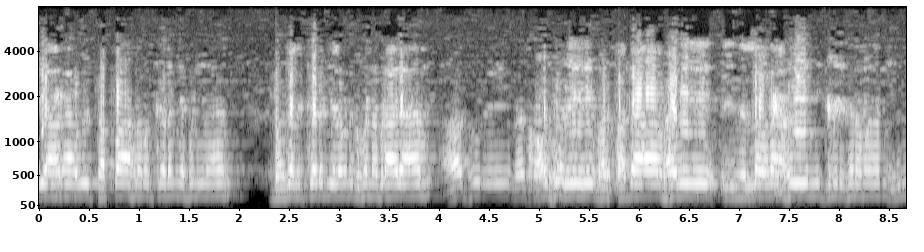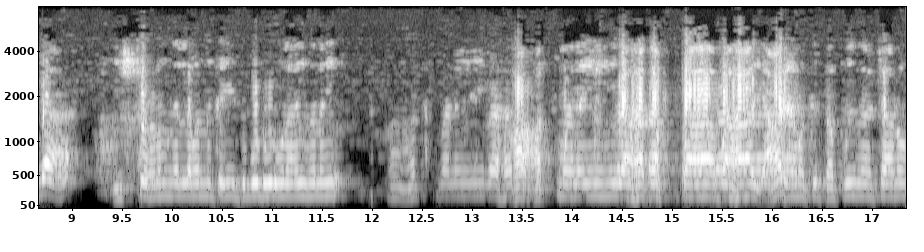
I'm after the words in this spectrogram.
யாராவது தப்பாக நமக்கு அடைஞ்ச பண்ணினான். பதில் கடைஞ்சல் அவனுக்கு பண்ணப்படாதாம். நல்லவனாகவே இருக்கணுமாம் இருந்தா ஈஸ்வரனும் நல்லவன் கையிட்டு போட்டு விடுவனா இவனை. யார் நமக்கு தப்பு நினைச்சானோ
